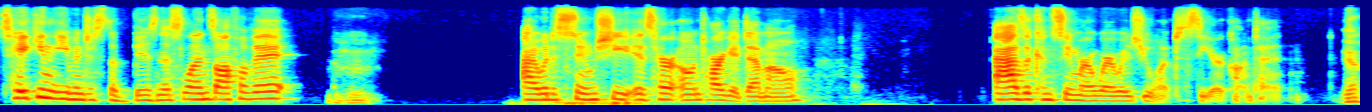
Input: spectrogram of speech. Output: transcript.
taking even just the business lens off of it, mm-hmm. I would assume she is her own target demo as a consumer, where would you want to see your content? Yeah.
